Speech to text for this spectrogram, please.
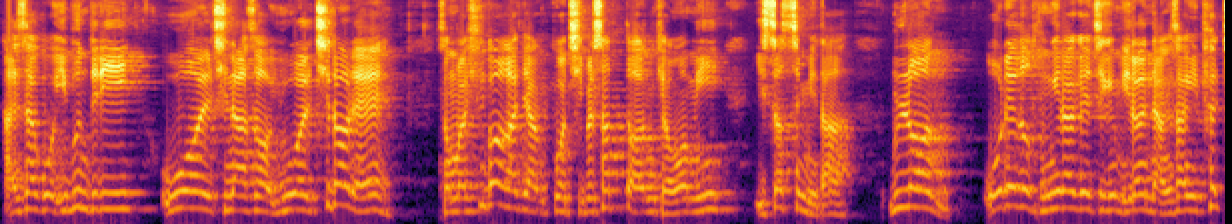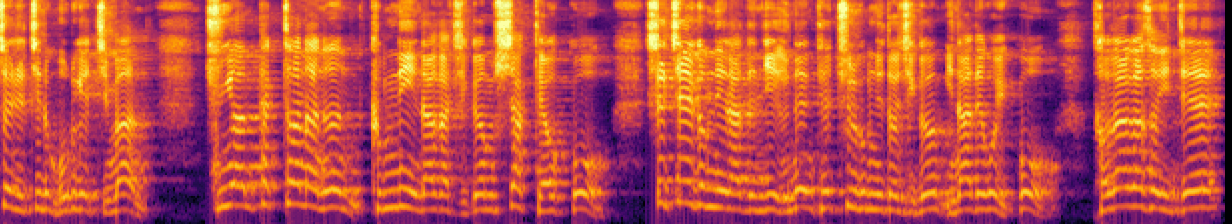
안 사고 이분들이 5월 지나서 6월, 7월에 정말 휴가 가지 않고 집을 샀던 경험이 있었습니다. 물론 올해도 동일하게 지금 이런 양상이 펼쳐질지는 모르겠지만 중요한 팩트 하나는 금리 인하가 지금 시작되었고 실질 금리라든지 은행 대출 금리도 지금 인하되고 있고 더 나아가서 이제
